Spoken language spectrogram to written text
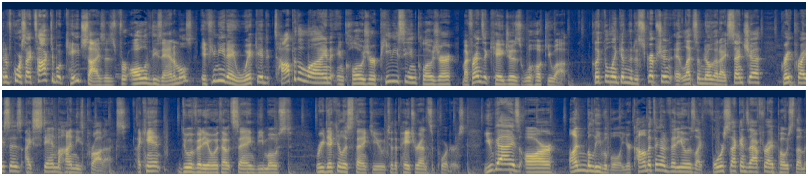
And of course, I talked about cage sizes for all of these animals. If you need a wicked, top of the line enclosure, PVC enclosure, my friends at Kages will hook you up. Click the link in the description. It lets them know that I sent you. Great prices. I stand behind these products. I can't do a video without saying the most ridiculous thank you to the Patreon supporters. You guys are unbelievable. You're commenting on videos like four seconds after I post them.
